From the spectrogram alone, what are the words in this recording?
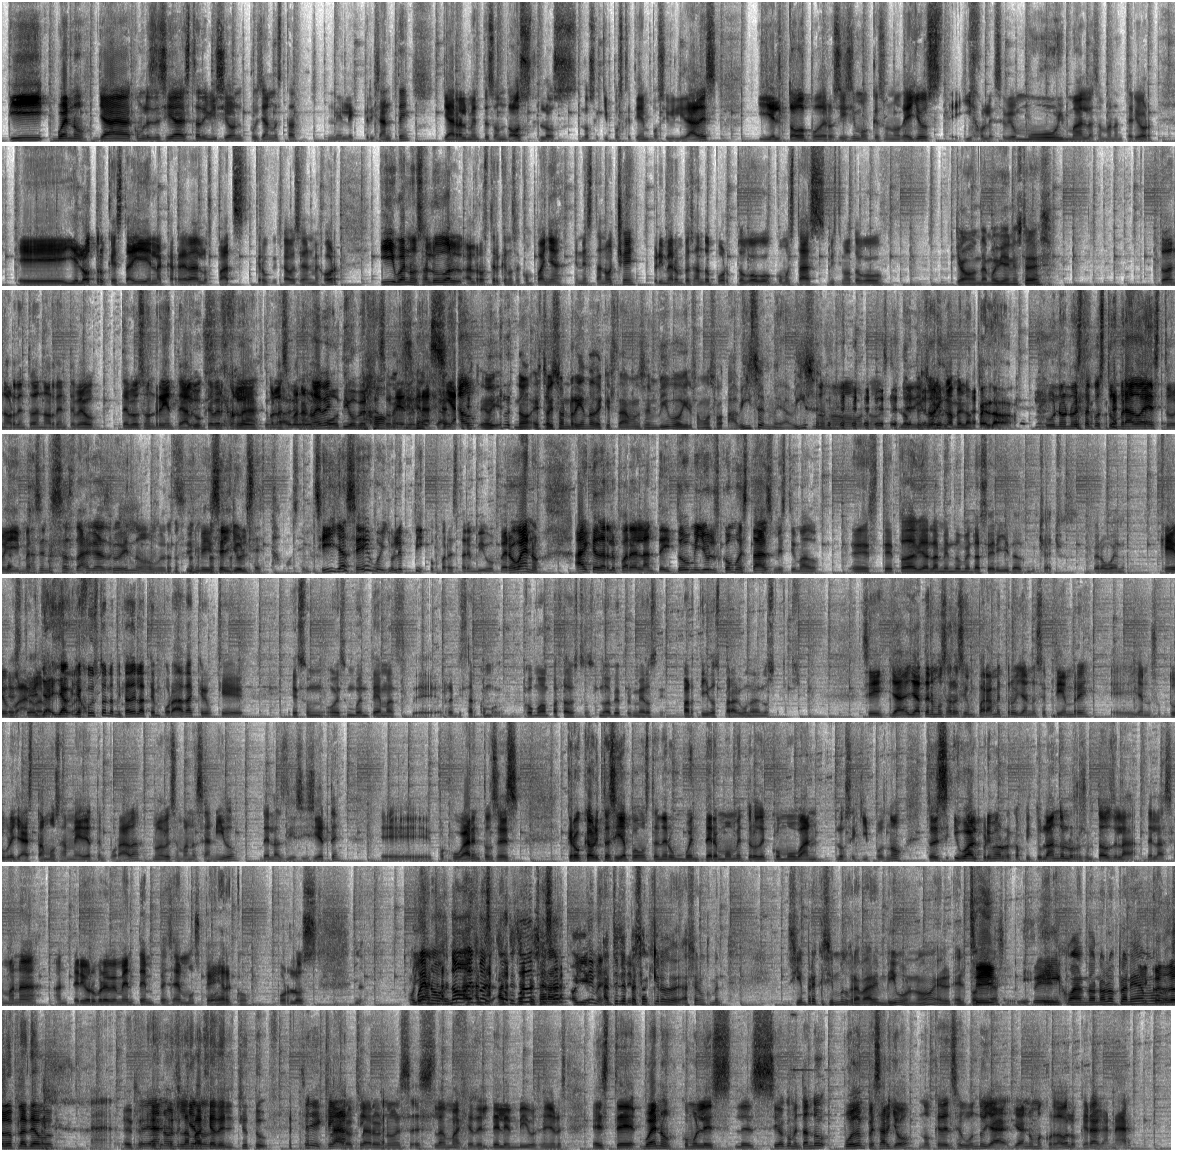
Y bueno, ya como les decía, esta división pues ya no está electrizante ya realmente son dos los, los equipos que tienen posibilidades y el todopoderosísimo, que es uno de ellos, eh, híjole, se vio muy mal la semana anterior. Eh, y el otro que está ahí en la carrera, los Pats, creo que cada vez se ven mejor. Y bueno, saludo al, al, roster que nos acompaña en esta noche. Primero empezando por Togogo. ¿Cómo estás, mi estimado Togogo? ¿Qué onda? Muy bien, ¿ustedes? Todo en orden, todo en orden. Te veo te veo sonriente. ¿Algo que ver con la, con la semana 9? Odio verte no, Desgraciado. no, estoy sonriendo de que estábamos en vivo y el famoso avísenme, avísenme. No, no, es que López Dóriga me la pela. Uno no está acostumbrado a esto y me hacen esas dagas, güey. No, pues, sí, me dice el Jules, estamos en... Sí, ya sé, güey, yo le pico para estar en vivo. Pero bueno, hay que darle para adelante. ¿Y tú, mi Jules, cómo estás, mi estimado? Este, todavía lamiéndome las heridas, muchachos. Pero bueno. Qué este, ya, ya, ya, justo en la mitad de la temporada creo que es un, es un buen tema eh, revisar cómo, cómo han pasado estos nueve primeros partidos para alguno de nosotros. Sí, ya, ya tenemos ahora sí un parámetro, ya no es septiembre, eh, ya no es octubre, ya estamos a media temporada, nueve semanas se han ido de las 17 eh, por jugar, entonces creo que ahorita sí ya podemos tener un buen termómetro de cómo van los equipos, ¿no? Entonces, igual, primero recapitulando los resultados de la, de la semana anterior brevemente, empecemos por, por los... Oye, bueno, antes, no, es más, antes de empezar, oye, dime, antes de dime. empezar quiero hacer un comentario. Siempre quisimos grabar en vivo, ¿no? El, el podcast. Sí, sí. Y, y, cuando no lo planeamos. Y cuando no lo planeamos. Es, es, no es la quiero... magia del YouTube. Sí, claro, claro, no, es, es la magia del, del, en vivo, señores. Este, bueno, como les, les iba comentando, puedo empezar yo, no quedé en segundo, ya, ya no me acordaba lo que era ganar.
